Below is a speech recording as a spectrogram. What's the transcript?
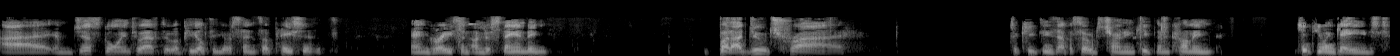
I am just going to have to appeal to your sense of patience and grace and understanding. But I do try to keep these episodes churning, keep them coming, keep you engaged,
